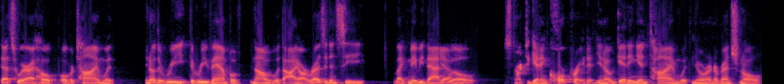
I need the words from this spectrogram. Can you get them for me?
that's where I hope over time with you know the re the revamp of now with the IR residency, like maybe that yeah. will start to get incorporated. You know, getting in time with neurointerventional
